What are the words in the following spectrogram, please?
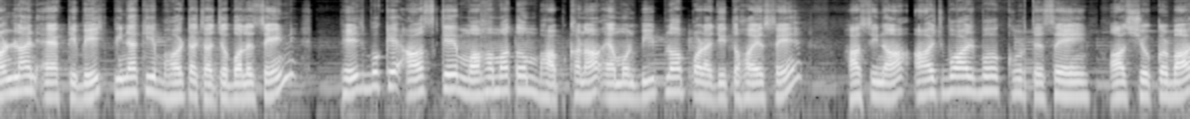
অনলাইন অ্যাক্টিভিস্ট পিনাকি ভট্টাচার্য বলেছেন, ফেসবুকে আজকে মহামাতম ভাবখানা এমন বিপ্লব পরাজিত হয়েছে। হাসিনা আসব আসব করতেছে। আজ শুক্রবার,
